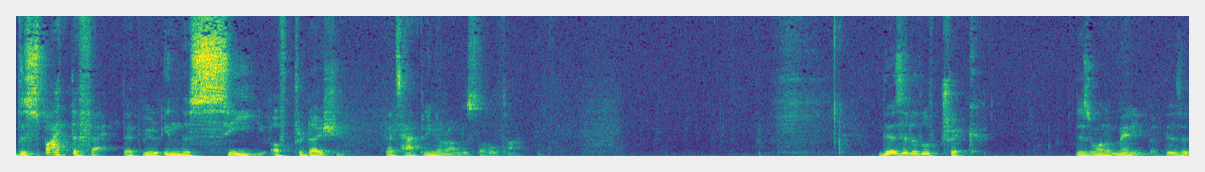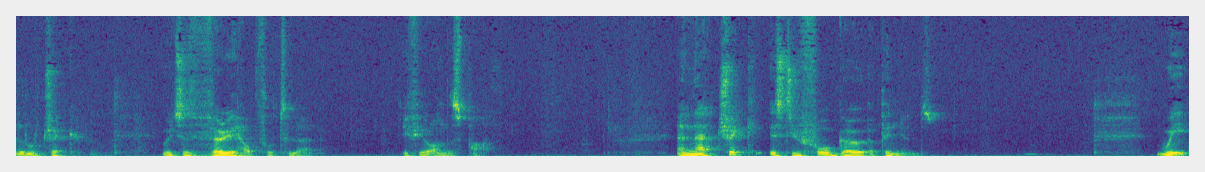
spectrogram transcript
Despite the fact that we're in the sea of predation that's happening around us the whole time. There's a little trick there's one of many, but there's a little trick which is very helpful to learn if you're on this path. And that trick is to forego opinions. we,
